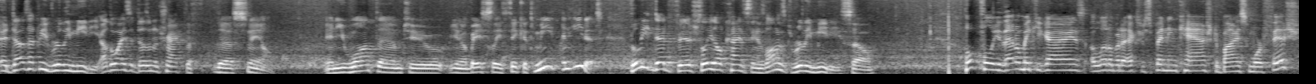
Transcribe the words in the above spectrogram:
it does have to be really meaty. Otherwise it doesn't attract the, the snail. And you want them to, you know, basically think it's meat and eat it. They'll eat dead fish, they'll eat all kinds of things as long as it's really meaty. So hopefully that'll make you guys a little bit of extra spending cash to buy some more fish.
